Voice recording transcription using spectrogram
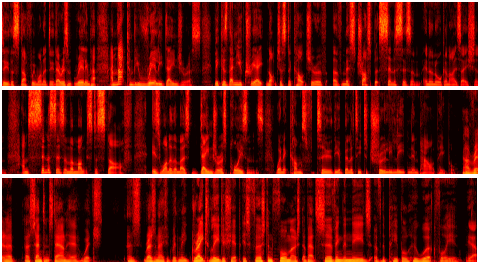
do the stuff we want to do. There isn't real impact. And that can be really dangerous because then you create not just a culture of, of mistrust, but cynicism in an organization. And cynicism amongst a staff is one of the most dangerous poisons when it comes to the ability to truly lead and empower people. I've written a, a sentence down here which has resonated with me. Great leadership is first and foremost about serving the needs of the people who work for you. Yeah.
